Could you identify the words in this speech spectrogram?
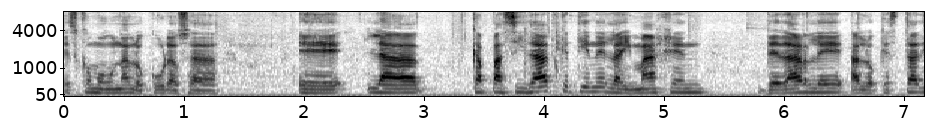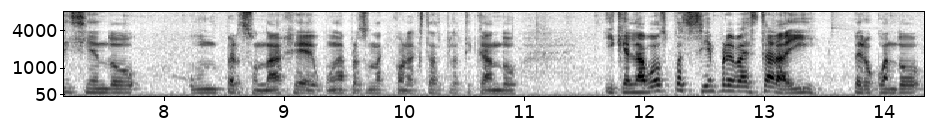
es como una locura. O sea, eh, la capacidad que tiene la imagen de darle a lo que está diciendo un personaje, una persona con la que estás platicando, y que la voz pues siempre va a estar ahí, pero cuando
